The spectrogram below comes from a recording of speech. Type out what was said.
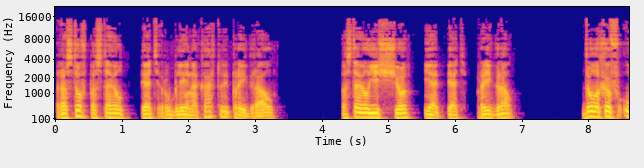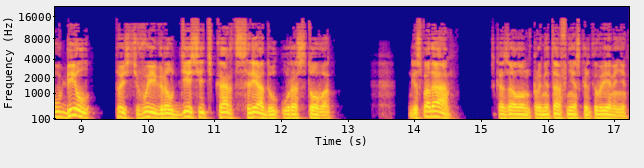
Ростов поставил пять рублей на карту и проиграл. Поставил еще и опять проиграл. Долохов убил, то есть выиграл десять карт сряду у Ростова. «Господа», — сказал он, прометав несколько времени,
